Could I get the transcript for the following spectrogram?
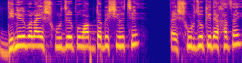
দিনের বেলায় সূর্যের প্রভাবটা বেশি হচ্ছে তাই সূর্যকে দেখা যায়।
